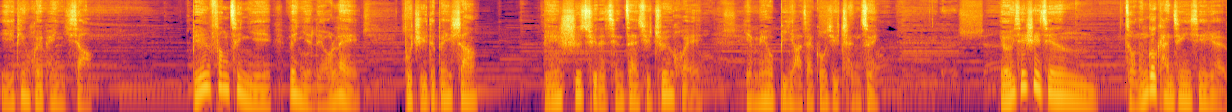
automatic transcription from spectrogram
一定会陪你笑。别人放弃你，为你流泪，不值得悲伤；别人失去的钱再去追回，也没有必要在过去沉醉。有一些事情，总能够看清一些人，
